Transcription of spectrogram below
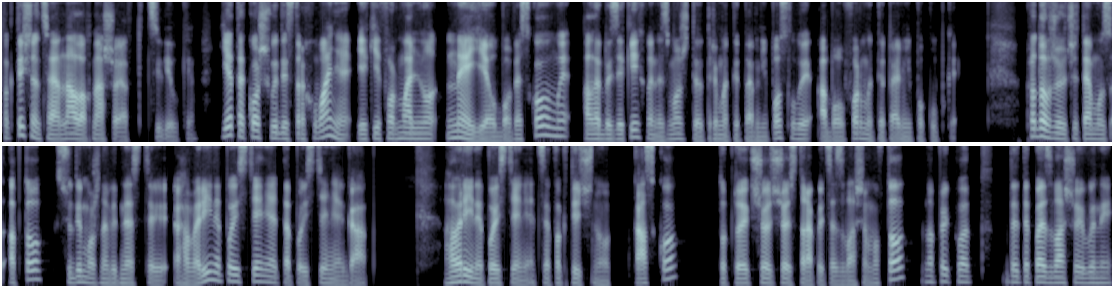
Фактично, це аналог нашої автоцивілки. Є також види страхування, які формально не є обов'язковими, але без яких ви не зможете отримати певні послуги або оформити певні покупки. Продовжуючи тему з авто, сюди можна віднести аварійне поїстення та поїстення ГАП. Аварійне поїстення це фактично каско, Тобто, якщо щось трапиться з вашим авто, наприклад, ДТП з вашої вини,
